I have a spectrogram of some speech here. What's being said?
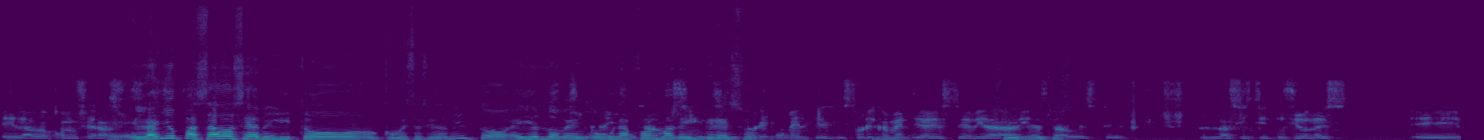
eh, dado a conocer a El año pasado se habilitó como estacionamiento, ellos lo ven como una forma de ingreso. Históricamente, históricamente este, había, había estado este, las instituciones eh,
